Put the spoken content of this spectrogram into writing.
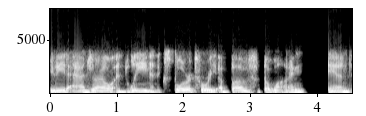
You need agile and lean and exploratory above the line and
